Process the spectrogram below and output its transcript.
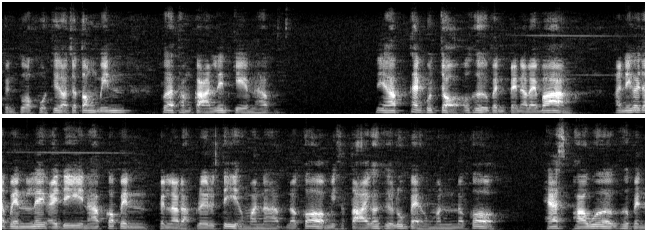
เป็นตัวขุดที่เราจะต้องมิ้นเพื่อทำการเล่นเกมนะครับนี่ครับแท่นขุดเจาะก็คือเป็นเป็นอะไรบ้าง อันนี้ก็จะเป็นเลข ID นะครับก็เป็นเป็นระดับ rarity ของมันนะครับ แล้วก็มีสไตล์ก็คือรูปแบบของมัน แล้วก็ has power ก็คือเป็น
